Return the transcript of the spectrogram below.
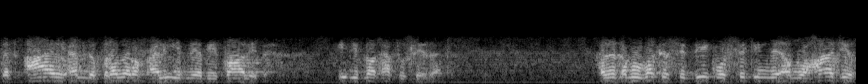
that I am the brother of Ali ibn Abi Talib. He did not have to say that. Hazrat Abu Bakr Siddiq was sitting there, a muhajir,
